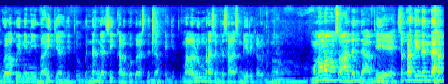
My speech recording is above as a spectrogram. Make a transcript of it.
gue lakuin ini baik ya gitu bener nggak sih kalau gue balas dendam kayak gitu? Malah lu merasa bersalah sendiri kalau dendam. Ngomong-ngomong soal dendam, iya. seperti dendam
